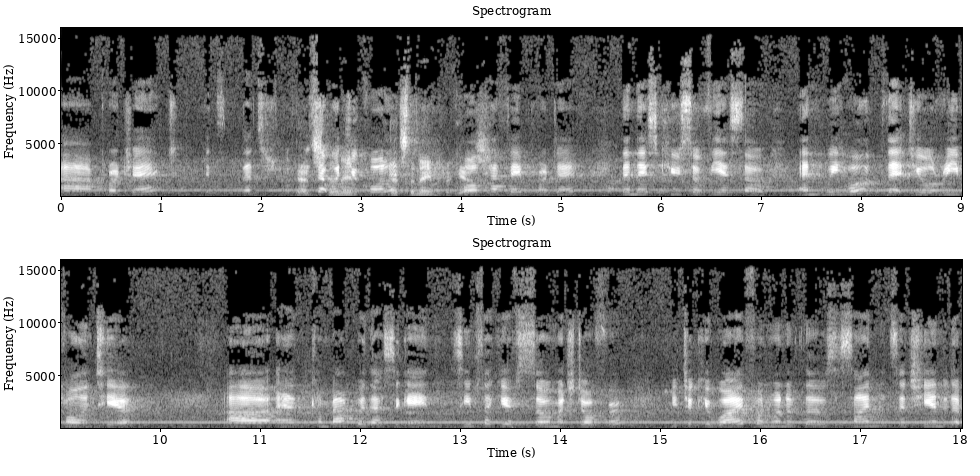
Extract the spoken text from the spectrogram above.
uh, project. It's that's, That's is that what name- you call it? that's the name of it, Coal yes. Cafe project. Then there's CUSO VSO, and we hope that you'll re-volunteer uh, and come back with us again. Seems like you have so much to offer. You took your wife on one of those assignments, and she ended up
